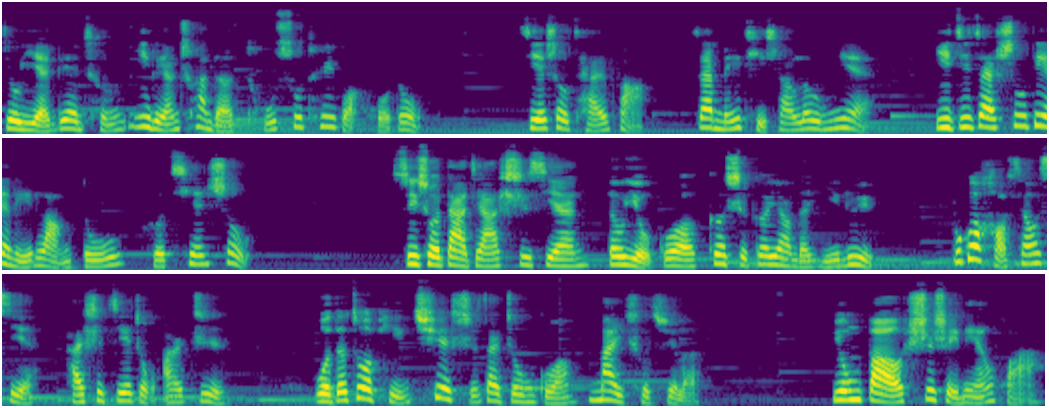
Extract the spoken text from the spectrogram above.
就演变成一连串的图书推广活动，接受采访，在媒体上露面，以及在书店里朗读和签售。虽说大家事先都有过各式各样的疑虑，不过好消息还是接踵而至。我的作品确实在中国卖出去了，《拥抱逝水年华》，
